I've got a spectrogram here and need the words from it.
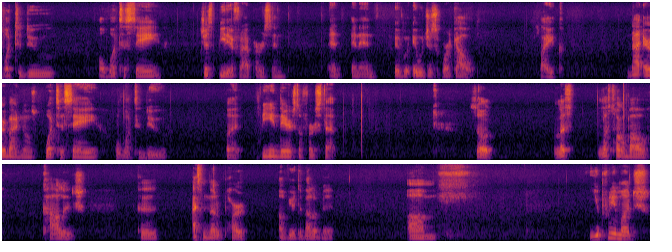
what to do or what to say just be there for that person. And and then it, would it would just work out like not everybody knows what to say or what to do but being there is the first step. So let's let's talk about college because that's another part of your development. Um you pretty much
